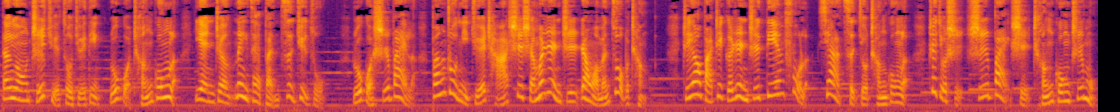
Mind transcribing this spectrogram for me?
当用直觉做决定，如果成功了，验证内在本自具足。如果失败了，帮助你觉察是什么认知让我们做不成。只要把这个认知颠覆了，下次就成功了。这就是失败是成功之母。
